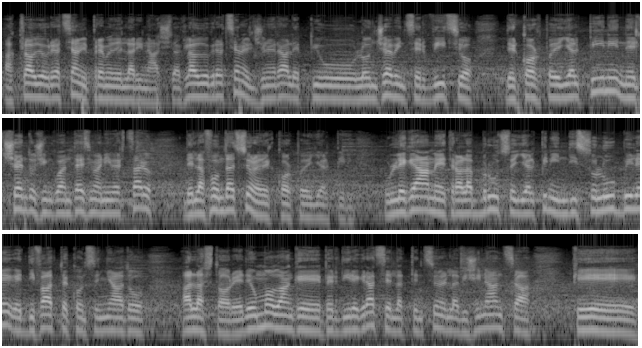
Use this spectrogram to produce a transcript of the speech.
a Claudio Graziano, il premio della rinascita. Claudio Graziano è il generale più longevo in servizio del Corpo degli Alpini nel 150 anniversario della fondazione del Corpo degli Alpini. Un legame tra l'Abruzzo e gli Alpini indissolubile che di fatto è consegnato alla storia. Ed è un modo anche per dire grazie all'attenzione e alla vicinanza che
